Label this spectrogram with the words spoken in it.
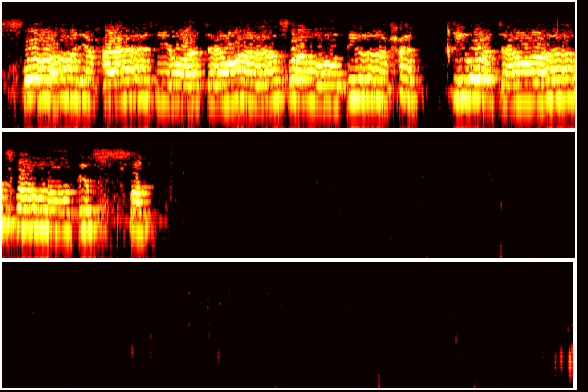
الصالحات وتواصوا بالحق وتواصوا بالصبر.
